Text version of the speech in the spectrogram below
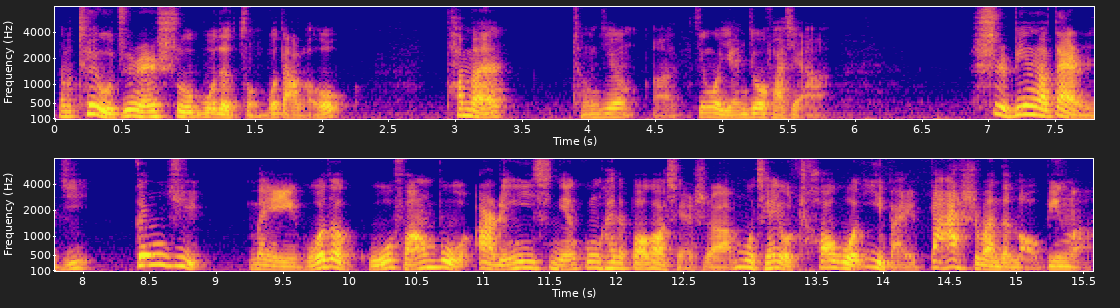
那么退伍军人事务部的总部大楼，他们。曾经啊，经过研究发现啊，士兵要戴耳机。根据美国的国防部二零一七年公开的报告显示啊，目前有超过一百八十万的老兵啊，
